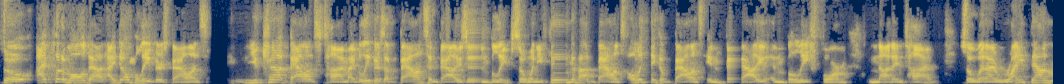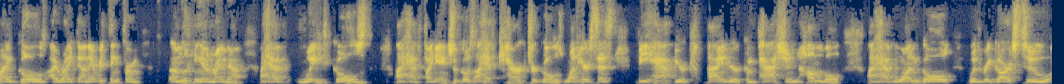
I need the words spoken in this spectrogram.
So I put them all down. I don't believe there's balance. You cannot balance time. I believe there's a balance in values and beliefs. So when you think about balance, only think of balance in value and belief form, not in time. So when I write down my goals, I write down everything from, I'm looking at them right now. I have weight goals. I have financial goals. I have character goals. One here says be happier, kinder, compassionate, humble. I have one goal with regards to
